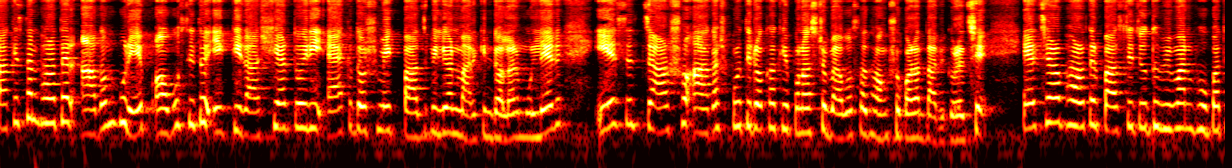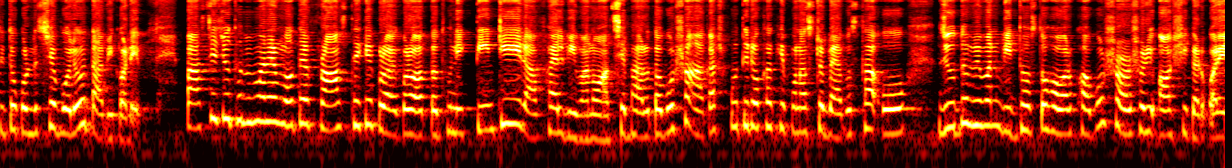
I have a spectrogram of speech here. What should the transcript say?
পাকিস্তান ভারতের আদমপুরে অবস্থিত একটি রাশিয়ার তৈরি এক দশমিক পাঁচ বিলিয়ন মার্কিন ডলার মূল্যের এস চারশো আকাশ প্রতিরক্ষা ক্ষেপণাস্ত্র ব্যবস্থা ধ্বংস করার দাবি করেছে। এছাড়াও ভারতের পাঁচটি যুদ্ধ বিমান ভূপাতিত করেছে বলেও দাবি করে। পাঁচটি যুদ্ধ বিমানের মধ্যে ফ্রান্স থেকে ক্রয় করা অত্যাধুনিক তিনটি রাফায়েল বিমানও আছে। ভারত অবশ্য আকাশ প্রতিরক্ষা ক্ষেপণাস্ত্র ব্যবস্থা ও যুদ্ধ বিমান বিধ্বস্ত হওয়ার খবর সরাসরি অস্বীকার করে।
